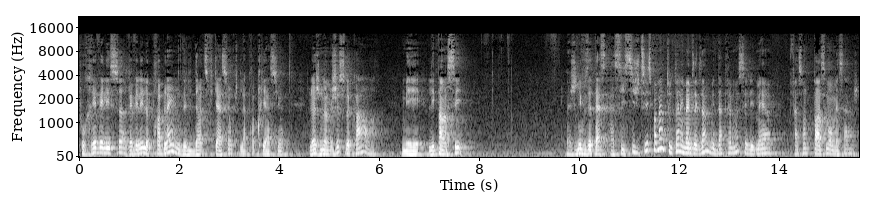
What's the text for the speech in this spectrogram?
pour révéler ça, révéler le problème de l'identification puis de l'appropriation. Là, je nomme juste le corps, mais les pensées, Imaginez, vous êtes assis ici. J'utilise pas mal tout le temps les mêmes exemples, mais d'après moi, c'est les meilleures façons de passer mon message.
